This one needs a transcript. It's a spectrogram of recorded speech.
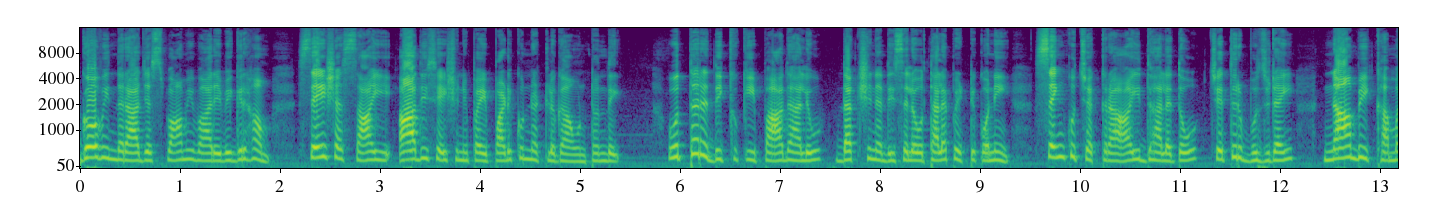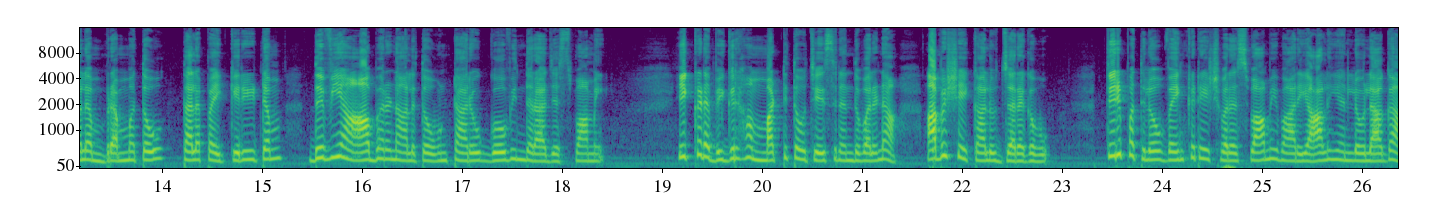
గోవిందరాజస్వామివారి విగ్రహం శేష సాయి ఆదిశేషునిపై పడుకున్నట్లుగా ఉంటుంది. ఉత్తర దిక్కుకి పాదాలు దక్షిణ దిశలో తలపెట్టుకొని శంకుచక్ర ఆయుధాలతో చతుర్భుజుడై నాభి కమలం బ్రహ్మతో తలపై కిరీటం దివ్య ఆభరణాలతో ఉంటారు గోవిందరాజస్వామి. ఇక్కడ విగ్రహం మట్టితో చేసినందువలన అభిషేకాలు జరగవు. తిరుపతిలో వెంకటేశ్వర స్వామివారి ఆలయంలోలాగా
